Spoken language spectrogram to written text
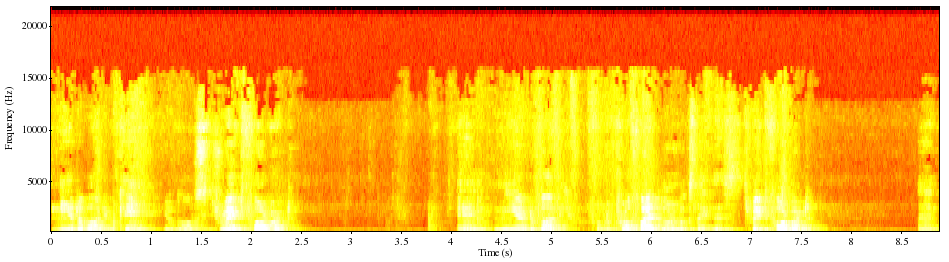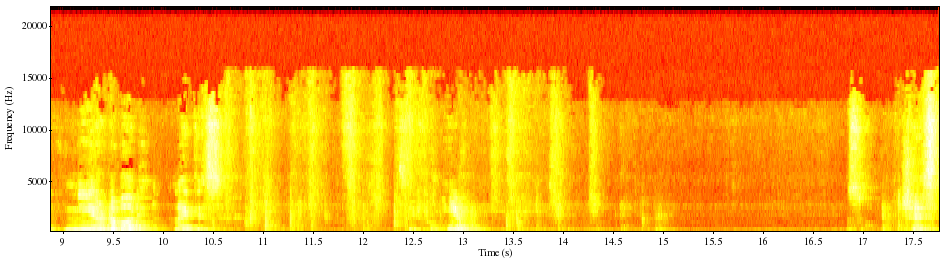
Near the body okay? You go straight forward and near the body. From the profile, it looks like this, straight forward and near the body, like this. See from here. So chest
